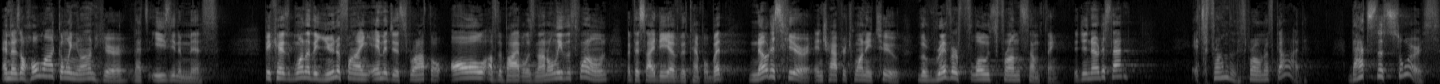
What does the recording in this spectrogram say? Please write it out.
And there's a whole lot going on here that's easy to miss. Because one of the unifying images throughout the, all of the Bible is not only the throne, but this idea of the temple. But notice here in chapter 22, the river flows from something. Did you notice that? It's from the throne of God. That's the source.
